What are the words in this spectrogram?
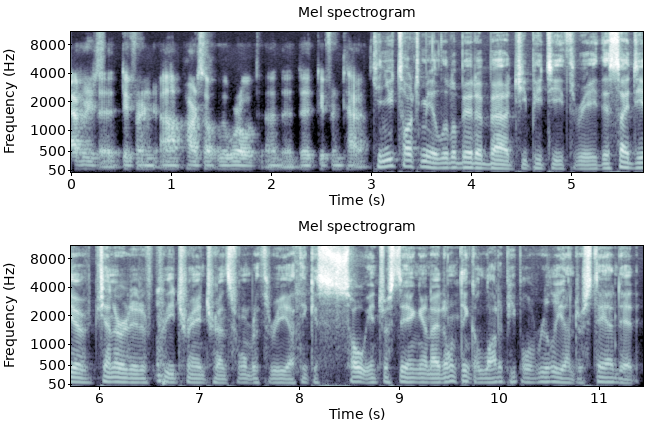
leverage the different uh, parts of the world uh, the, the different talent can you talk to me a little bit about gpt-3 this idea of generative pre-trained transformer 3 i think is so interesting and i don't think a lot of people really understand it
